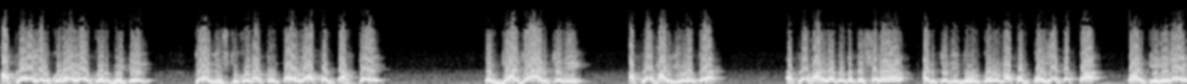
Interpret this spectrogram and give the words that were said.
आपल्याला लवकरात लवकर भेटेल. त्या दृष्टिकोनातून पावलं आपण टाकतोय. पण ज्या ज्या अडचणी आपल्या मार्गी होत्या आपल्या मार्गात होत्या त्या सगळ्या अडचणी दूर करून आपण पहिला टप्पा पार केलेला आहे.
